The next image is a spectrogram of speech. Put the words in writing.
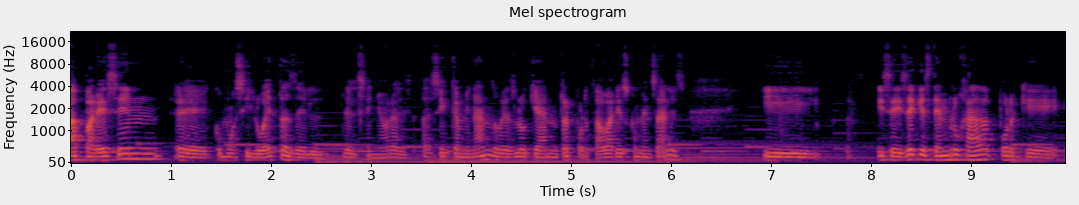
aparecen eh, como siluetas del, del, señor así caminando, es lo que han reportado varios comensales. Y, y, se dice que está embrujada porque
